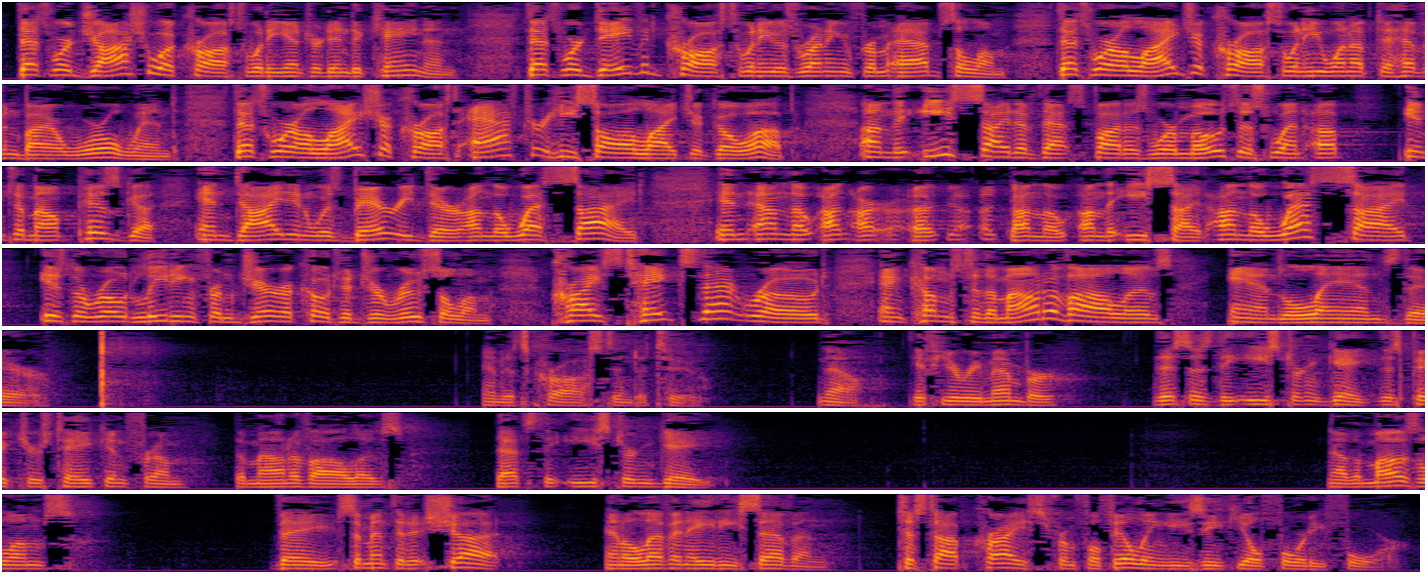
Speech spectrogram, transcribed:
That's where Joshua crossed when he entered into Canaan. That's where David crossed when he was running from Absalom. That's where Elijah crossed when he went up to heaven by a whirlwind. That's where Elisha crossed after he saw Elijah go up. On the east side of that spot is where Moses went up into Mount Pisgah and died and was buried there on the west side. And on the, on, uh, uh, on the, on the east side. On the west side is the road leading from Jericho to Jerusalem. Christ takes that road and comes to the Mount of Olives and lands there and it's crossed into two. Now, if you remember, this is the eastern gate. This picture is taken from the Mount of Olives. That's the eastern gate. Now, the Muslims, they cemented it shut in 1187 to stop Christ from fulfilling Ezekiel 44.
